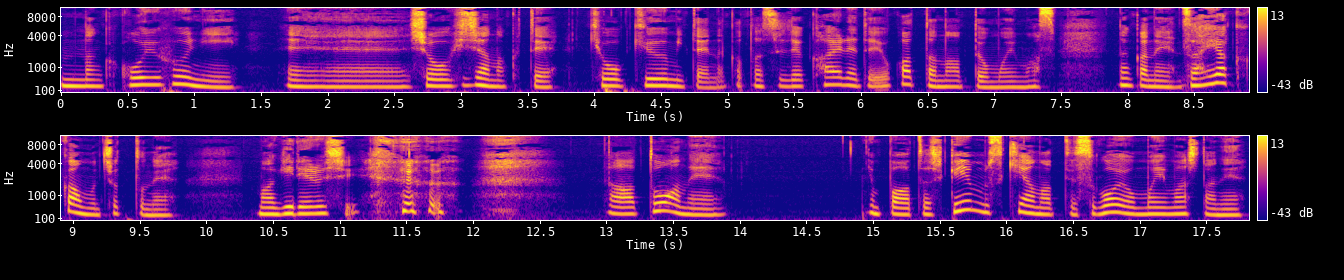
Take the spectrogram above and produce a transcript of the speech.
なんかこういう風にえー、消費じゃなくて供給みたいな形で帰れてよかったなって思います。なんかね、罪悪感もちょっとね、紛れるし。あとはね、やっぱ私ゲーム好きやなってすごい思いましたね。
